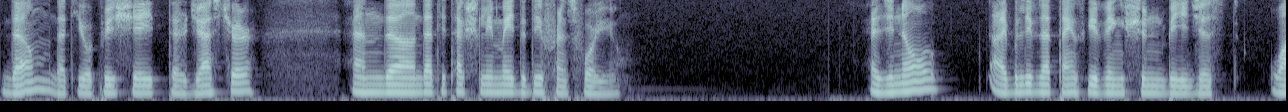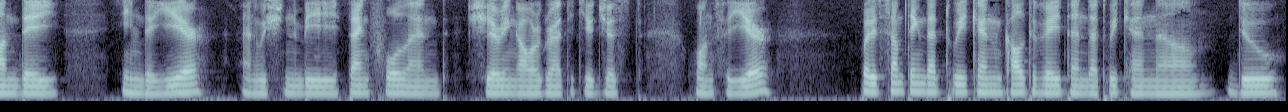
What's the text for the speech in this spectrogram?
them, that you appreciate their gesture, and uh, that it actually made the difference for you. As you know, I believe that Thanksgiving shouldn't be just one day in the year, and we shouldn't be thankful and sharing our gratitude just once a year. But it's something that we can cultivate and that we can uh, do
